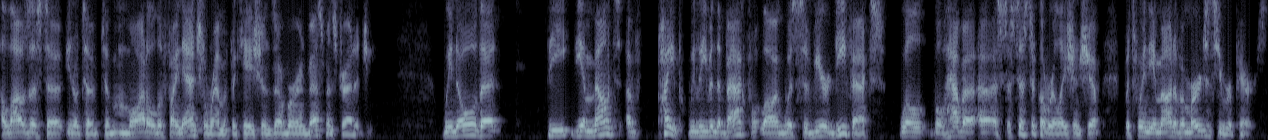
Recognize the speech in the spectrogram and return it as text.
allows us to, you know, to, to model the financial ramifications of our investment strategy. We know that the the amount of pipe we leave in the backlog with severe defects will will have a, a statistical relationship between the amount of emergency repairs.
